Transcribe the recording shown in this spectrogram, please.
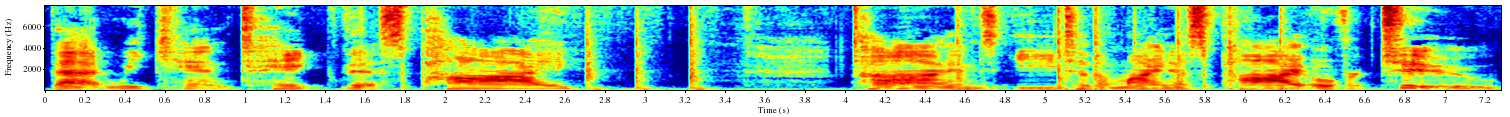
that we can take this pi times e to the minus pi over 2,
